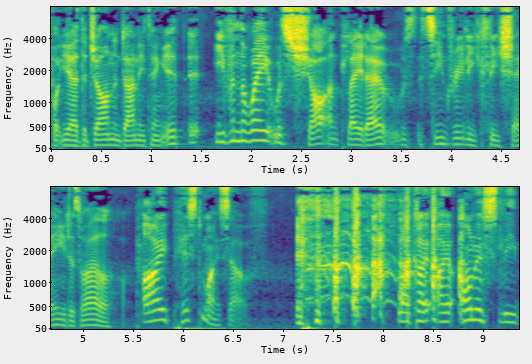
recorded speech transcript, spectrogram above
but yeah, the Jon and Dany thing. It, it even the way it was shot and played out, it was it seemed really cliched as well. I pissed myself. like I, I honestly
